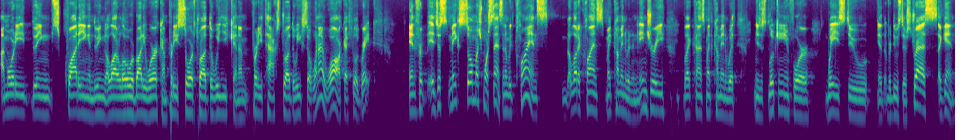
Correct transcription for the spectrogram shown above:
I'm already doing squatting and doing a lot of lower body work. I'm pretty sore throughout the week, and I'm pretty taxed throughout the week. So when I walk, I feel great, and for it just makes so much more sense. And with clients, a lot of clients might come in with an injury. Like clients might come in with you know, just looking for ways to reduce their stress again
